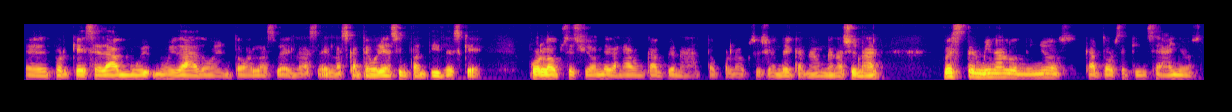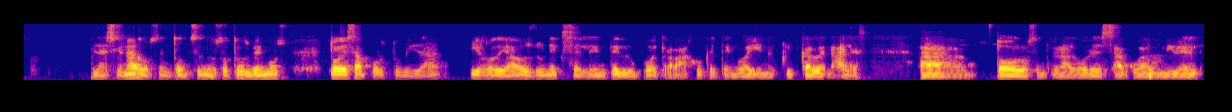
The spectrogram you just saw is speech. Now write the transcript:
eh, porque se da muy, muy dado en todas las en, las, en las categorías infantiles que por la obsesión de ganar un campeonato, por la obsesión de ganar una nacional, pues terminan los niños 14, 15 años lesionados. Entonces nosotros vemos toda esa oportunidad y rodeados de un excelente grupo de trabajo que tengo ahí en el Club Cardenales. a todos los entrenadores han jugado a nivel,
